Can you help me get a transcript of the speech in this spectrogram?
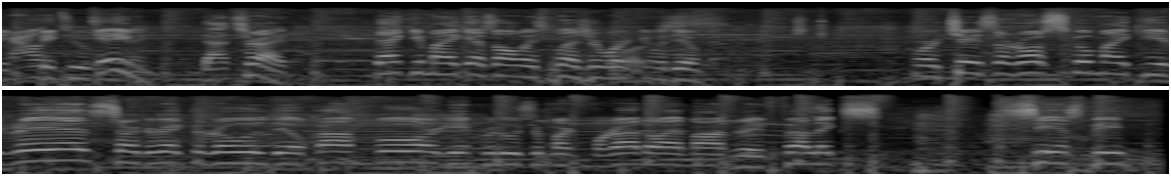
Big, Round big two game. That's right. Thank you, Mike. As always, pleasure working with you. For Chase Orozco, Mikey Reyes, our director Raul De Ocampo, our game producer Mark Morado, I'm Andre Felix. CSB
